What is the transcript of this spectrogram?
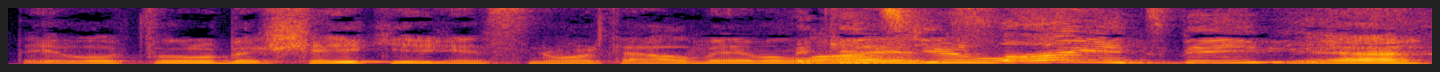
they looked a little bit shaky against the North Alabama Lions. Against your Lions, baby. Yeah.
